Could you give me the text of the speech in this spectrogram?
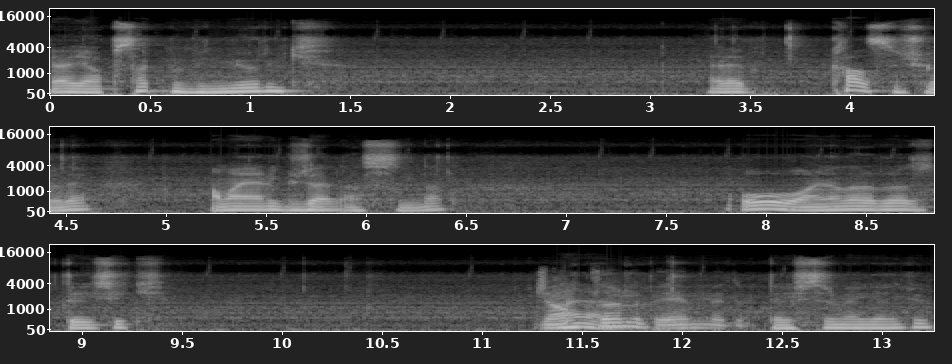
Ya yapsak mı bilmiyorum ki. Hele kalsın şöyle. Ama yani güzel aslında. Oo aynalar biraz değişik. Jantlarını beğenmedim. Değiştirmeye gerek yok.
